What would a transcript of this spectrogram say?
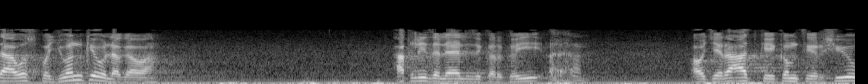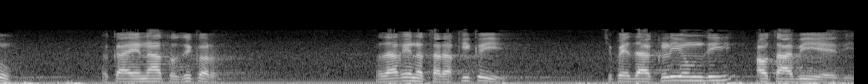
دا اوس په ژوند کې ولګاوه عقلی دلایل ذکر کړي او چې رات کې کم تیر شیو کائنات او ذکر داغه نه ترقی کوي چې پیدا کړی هم دي او تابع دي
